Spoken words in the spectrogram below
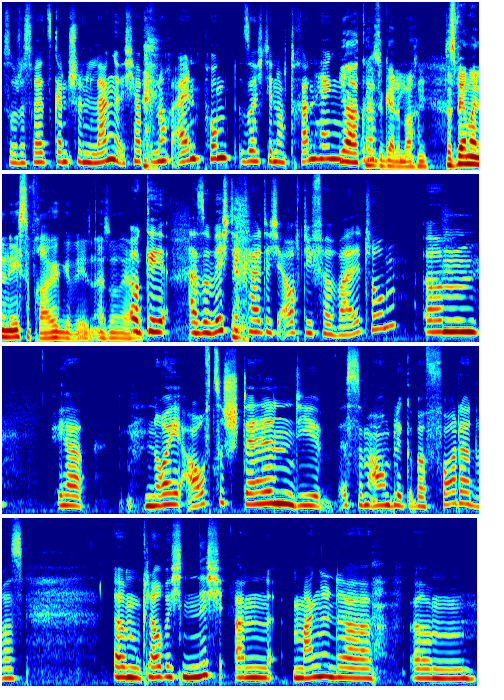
So, das war jetzt ganz schön lange. Ich habe noch einen Punkt. Soll ich dir noch dranhängen? Ja, kannst oder? du gerne machen. Das wäre meine nächste Frage gewesen. Also, ja. Okay, also wichtig halte ich auch die Verwaltung. Ähm, ja, neu aufzustellen. Die ist im Augenblick überfordert, was, ähm, glaube ich, nicht an mangelnder ähm,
